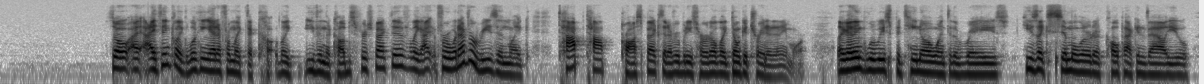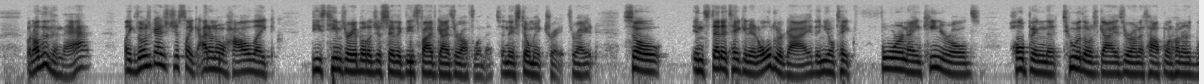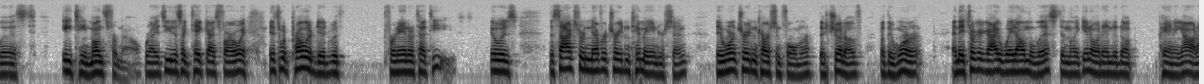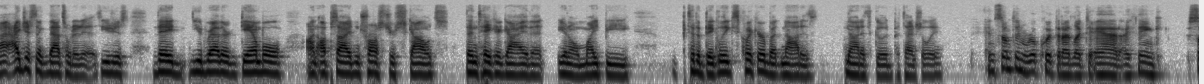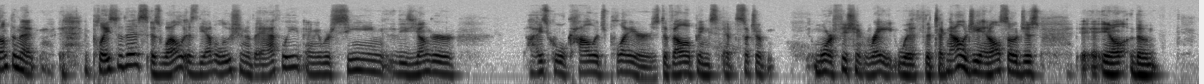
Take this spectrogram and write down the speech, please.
So I, I think like looking at it from like the like even the Cubs perspective, like I for whatever reason like top top prospects that everybody's heard of like don't get traded anymore. Like I think Luis Patino went to the Rays. He's like similar to Kopech in value, but other than that, like those guys just like I don't know how like these teams are able to just say like these five guys are off limits and they still make trades, right? So instead of taking an older guy, then you'll take four 19 year olds, hoping that two of those guys are on a top 100 list 18 months from now, right? So you just like take guys far away. It's what Preller did with Fernando Tatis. It was the Sox were never trading Tim Anderson. They weren't trading Carson Fulmer. They should have, but they weren't. And they took a guy way down the list, and like you know, it ended up panning out. I, I just think that's what it is. You just they you'd rather gamble on upside and trust your scouts than take a guy that you know might be to the big leagues quicker, but not as not as good potentially. And something real quick that I'd like to add, I think something that plays to this as well is the evolution of the athlete. I mean, we're seeing these younger high school, college players developing at such a more efficient rate with the technology and also just you know the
